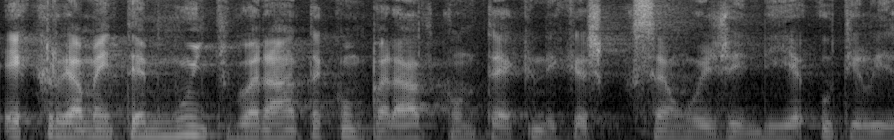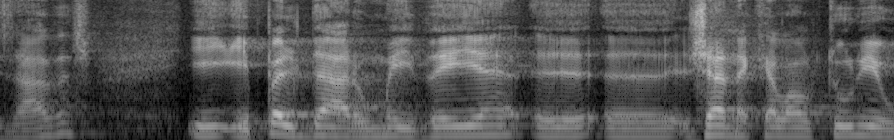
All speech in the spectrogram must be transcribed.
é que realmente é muito barata comparado com técnicas que são hoje em dia utilizadas. E, e, para lhe dar uma ideia, já naquela altura eu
